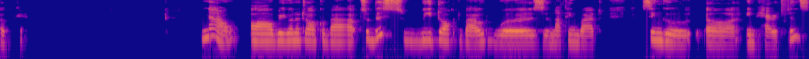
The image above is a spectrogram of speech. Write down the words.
Okay. Now uh, we're going to talk about. So this we talked about was nothing but single uh, inheritance,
